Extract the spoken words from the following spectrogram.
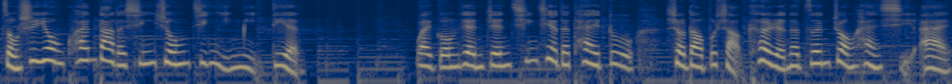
总是用宽大的心胸经营米店。外公认真亲切的态度，受到不少客人的尊重和喜爱。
